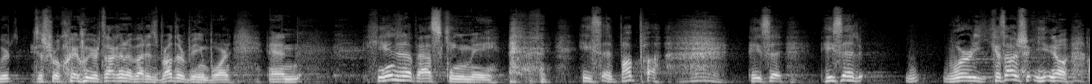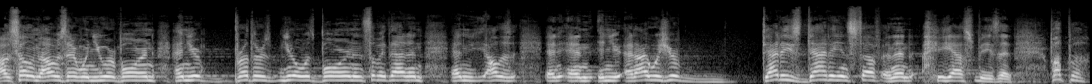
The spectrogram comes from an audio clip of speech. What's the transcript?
we were, just real quick, we were talking about his brother being born, and he ended up asking me, he said, Papa, he said, he said, worry because I was, you know, I was telling him I was there when you were born, and your brother, you know, was born and stuff like that, and and all this, and and and, you, and I was your daddy's daddy and stuff. And then he asked me, he said, "Papa,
